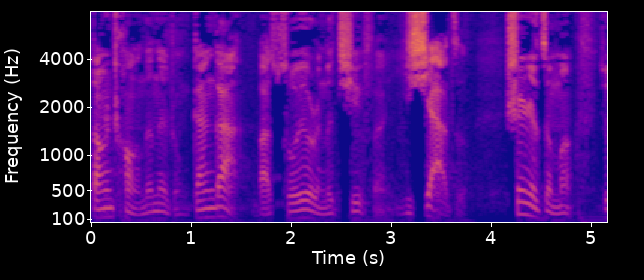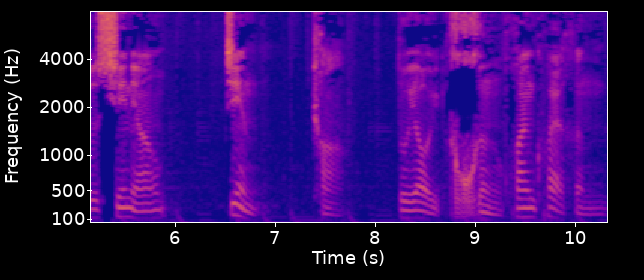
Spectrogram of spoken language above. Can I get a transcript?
当场的那种尴尬，把所有人的气氛一下子，甚至怎么就新娘进场都要很欢快、很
